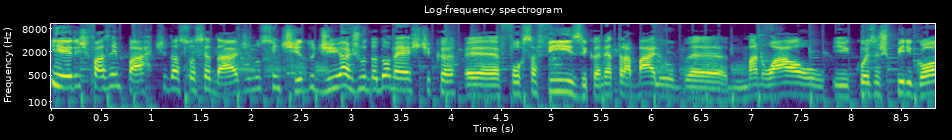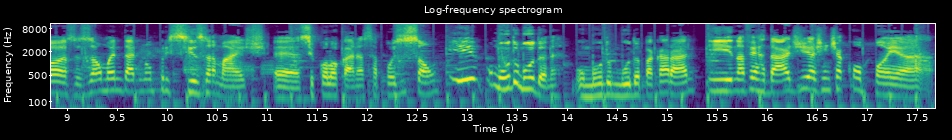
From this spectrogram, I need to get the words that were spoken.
E eles fazem parte da sociedade no sentido de ajuda doméstica, é, força física, né? trabalho é, manual e coisas perigosas, a humanidade não precisa mais é, se colocar nessa posição. E o mundo muda, né? O mundo muda pra caralho. E na verdade a gente acompanha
